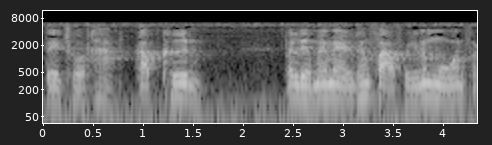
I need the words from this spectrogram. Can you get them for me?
เตโชธาตุกลับคืนไปเหลือแม่แม่อยู่ทั้งฝ่าฝืนน้ำมูมันฝั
